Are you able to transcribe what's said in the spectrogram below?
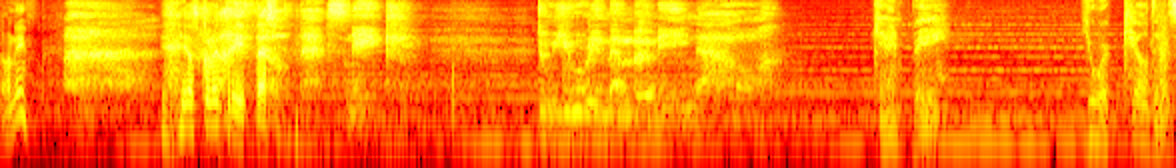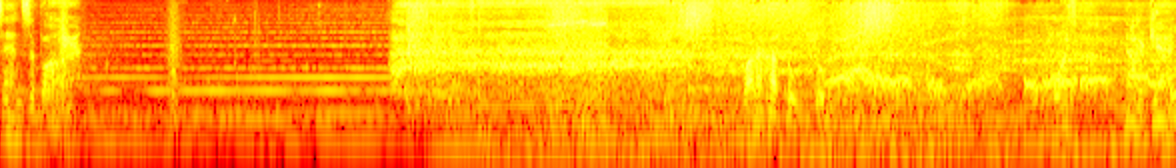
No niin. Josko nyt riittäisi? That snake. Do you remember me now? Can't be. You were killed in Zanzibar. Vanha tuttu. What? Not again.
